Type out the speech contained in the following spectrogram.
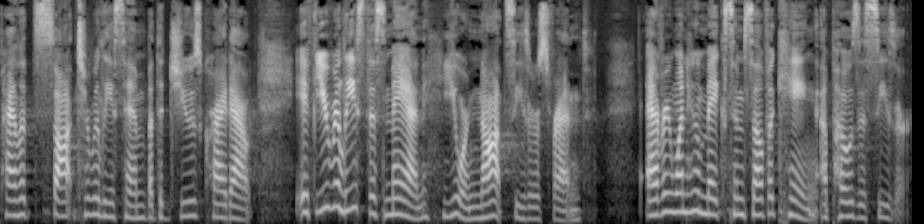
Pilate sought to release him, but the Jews cried out, If you release this man, you are not Caesar's friend. Everyone who makes himself a king opposes Caesar.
